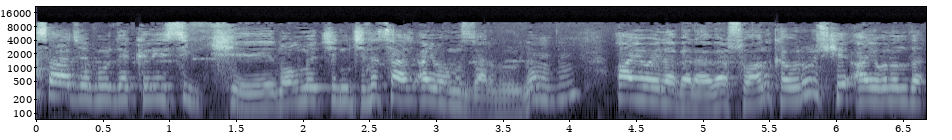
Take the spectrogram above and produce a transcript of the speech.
sadece burada klasik e, dolma için içinde sadece ayvamız var burada. Ayva ile beraber soğanı kavuruyoruz ki ayvanın da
